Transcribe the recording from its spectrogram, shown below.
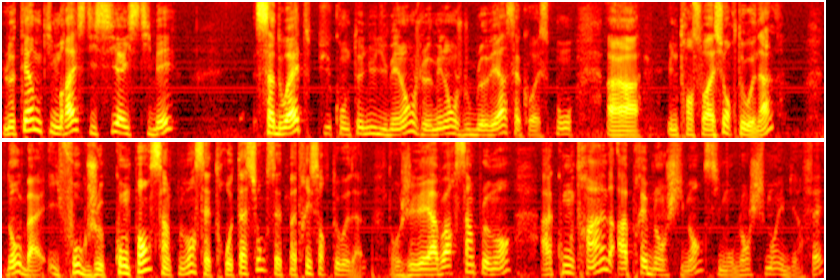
le terme qui me reste ici à estimer, ça doit être, compte tenu du mélange, le mélange WA, ça correspond à une transformation orthogonale. Donc bah, il faut que je compense simplement cette rotation, cette matrice orthogonale. Donc je vais avoir simplement à contraindre après blanchiment, si mon blanchiment est bien fait,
